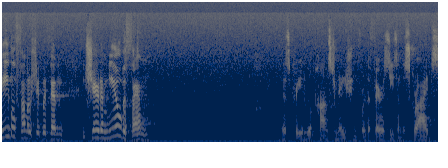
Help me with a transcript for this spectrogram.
table fellowship with them. He shared a meal with them. And this created real consternation for the Pharisees and the scribes.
